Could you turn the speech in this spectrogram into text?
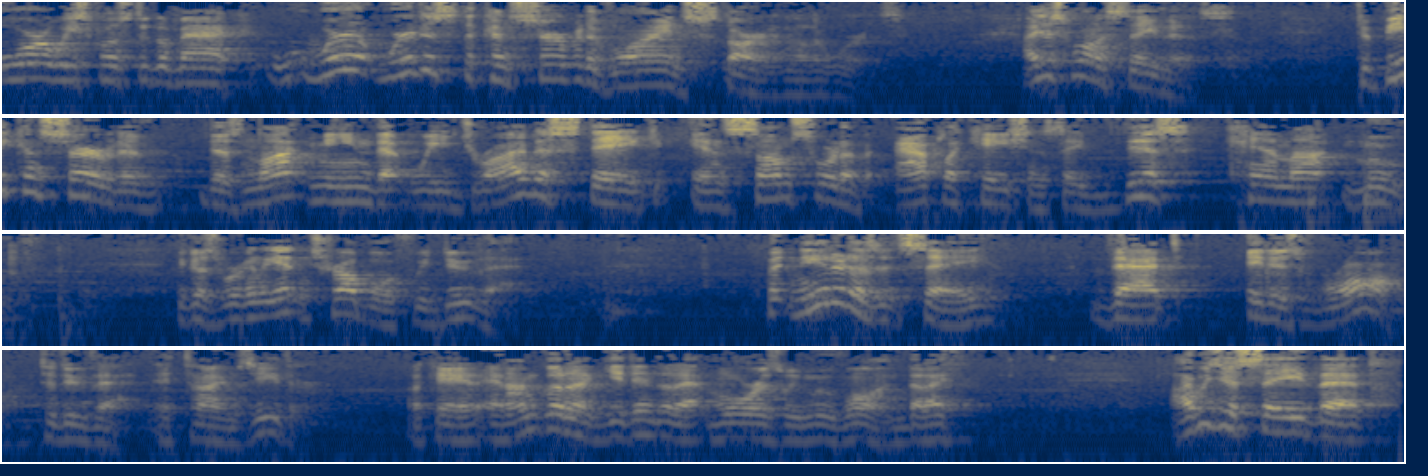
Or are we supposed to go back? Where, where does the conservative line start, in other words? I just want to say this. To be conservative does not mean that we drive a stake in some sort of application, say this cannot move. Because we're going to get in trouble if we do that. But neither does it say that it is wrong to do that at times either. Okay, and I'm going to get into that more as we move on, but I, I would just say that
